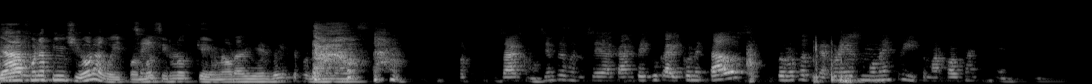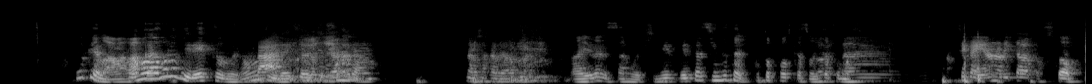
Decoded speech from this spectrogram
ya fue una pinche hora, güey. Podemos Sí. decirnos que una hora diez, veinte, pues ya nada más. pues, tú sabes, como siempre, bueno, sé, acá en Facebook ahí conectados, podemos platicar con ellos un momento y tomar pausa en... en- Creo que va, vamos, vámonos directos, güey. Vamos Va, directos. Los acabé de hablar. Ahí deben estar, güey. Vente, siéntate al puto podcast, ahorita fumas. Se cayeron ahorita, vatos. Stop.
